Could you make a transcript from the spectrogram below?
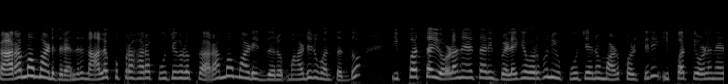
ಪ್ರಾರಂಭ ಮಾಡಿದರೆ, ಅಂದರೆ ನಾಲ್ಕು ಪ್ರಹಾರ ಪೂಜೆಗಳು ಪ್ರಾರಂಭ ಮಾಡಿದ್ದರು, ಮಾಡಿರುವಂಥದ್ದು ಇಪ್ಪತ್ತ ಏಳನೇ ತಾರೀಕು ಬೆಳಗ್ಗೆವರೆಗೂ ನೀವು ಪೂಜೆಯನ್ನು ಮಾಡ್ಕೊಳ್ತೀರಿ, ಇಪ್ಪತ್ತೇಳನೇ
